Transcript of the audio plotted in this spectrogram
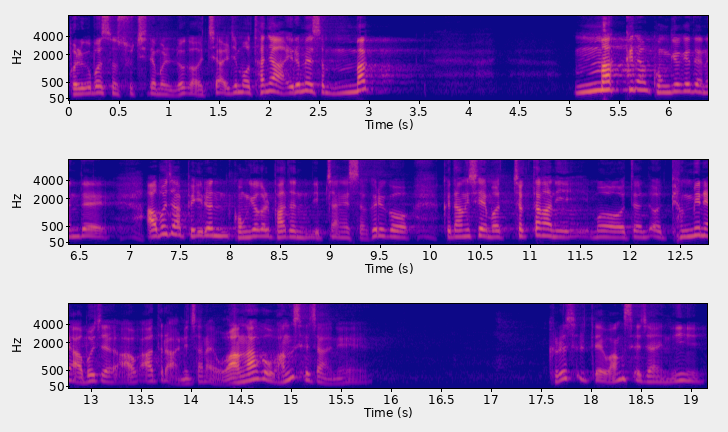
벌거벗은 수치됨을 너가 어찌 알지 못하냐? 이러면서 막 막 그냥 공격이 되는데 아버지 앞에 이런 공격을 받은 입장에서 그리고 그 당시에 뭐 적당한 이 뭐 어떤 어, 평민의 아버지 아, 아들 아니잖아요. 왕하고 왕세자 아니에요. 그랬을 때 왕세자인이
